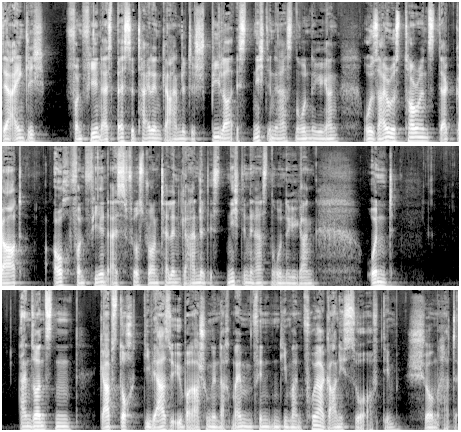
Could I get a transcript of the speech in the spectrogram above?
der eigentlich von vielen als beste Thailand gehandelte Spieler, ist nicht in der ersten Runde gegangen. Osiris Torrance, der Guard, auch von vielen als First-Round-Talent gehandelt, ist nicht in der ersten Runde gegangen. Und ansonsten gab es doch diverse Überraschungen nach meinem Empfinden, die man vorher gar nicht so auf dem Schirm hatte.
